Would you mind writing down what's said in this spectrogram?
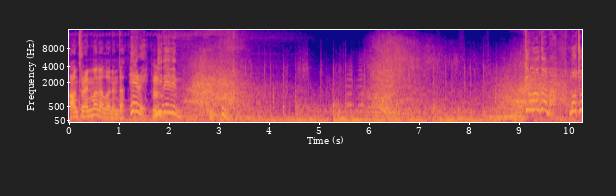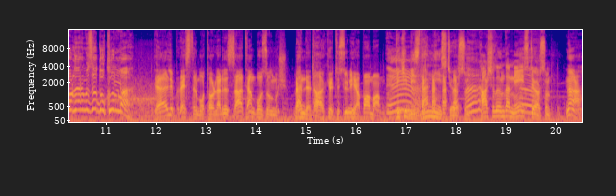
Antrenman alanında. Harry, gidelim. Kımıldama. Motorlarımıza dokunma. Değerli Blaster motorlarınız zaten bozulmuş. Ben de daha kötüsünü yapamam. Peki bizden ne istiyorsun? Karşılığında ne istiyorsun? Ha,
